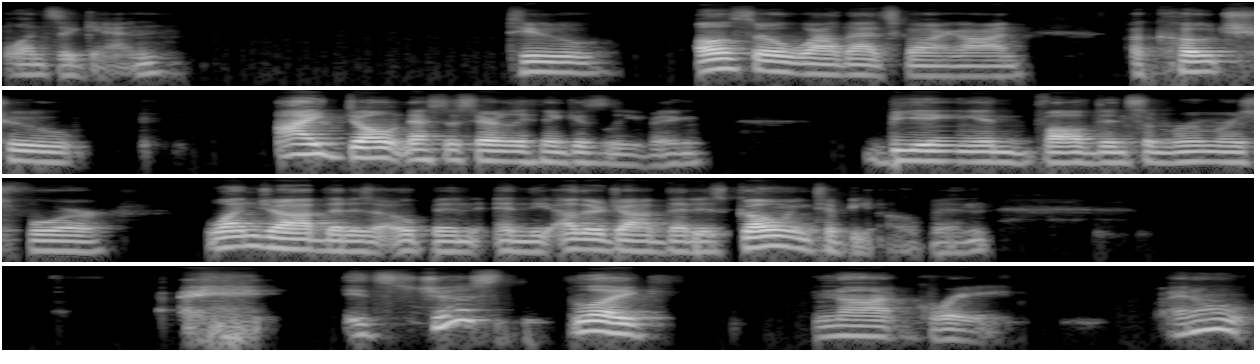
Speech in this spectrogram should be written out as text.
once again to also while that's going on a coach who I don't necessarily think is leaving being involved in some rumors for one job that is open and the other job that is going to be open. It's just like not great. I don't,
